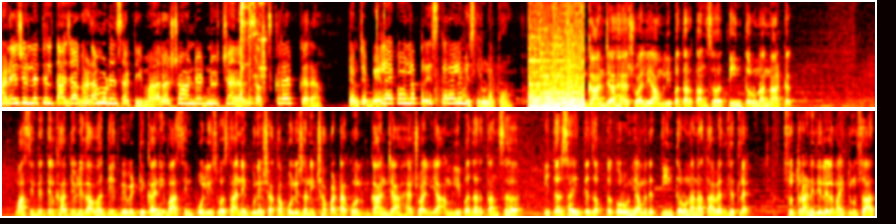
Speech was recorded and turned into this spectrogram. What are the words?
ठाणे जिल्ह्यातील ताज्या घडामोडींसाठी Maharashtra hundred news channel subscribe करा. आमच्या बेल आयकॉनला प्रेस करायला विसरू नका. गांजा हॅशवाली अंमली पदार्थांसह तीन तरुणांना अटक. वासिंद येथील खातिवली गाव हद्दीत विविध ठिकाणी वासिंद पोलीस व स्थानिक गुन्हे शाखा पोलिसांनी छापा टाकून गांजा हॅशवाल या अंमली पदार्थांसह इतर साहित्य जप्त करून यामध्ये तीन तरुणांना ताब्यात घेतलंय. सूत्रांनी दिलेल्या माहितीनुसार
